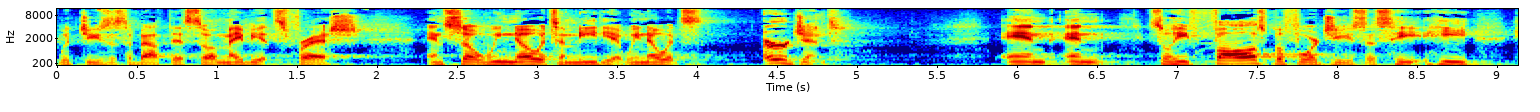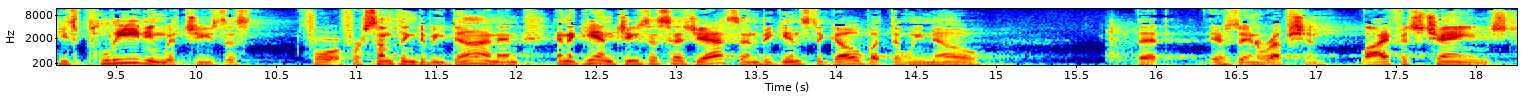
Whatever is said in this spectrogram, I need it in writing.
with Jesus about this. So maybe it's fresh. And so we know it's immediate, we know it's urgent. And, and so he falls before Jesus. He, he, he's pleading with Jesus for, for something to be done. And, and again, Jesus says yes and begins to go, but then we know that there's an interruption. Life has changed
